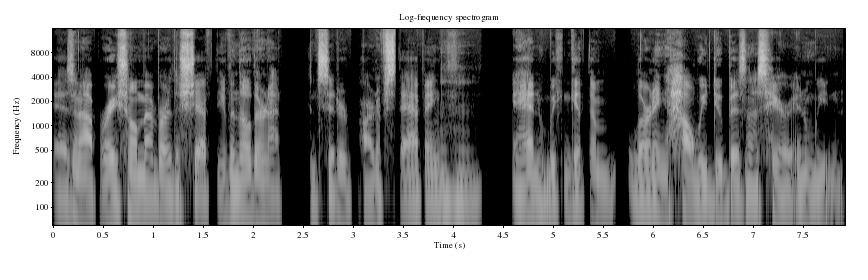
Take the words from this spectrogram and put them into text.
as an operational member of the shift, even though they're not considered part of staffing. hmm And we can get them learning how we do business here in Wheaton.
